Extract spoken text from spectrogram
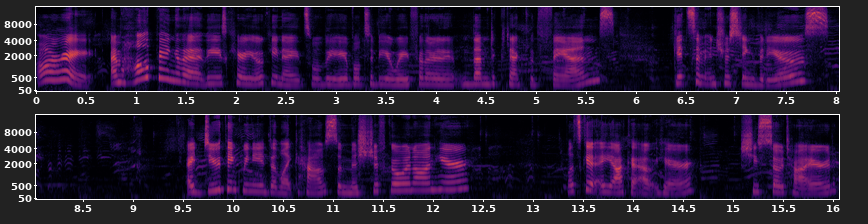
Alright. I'm hoping that these karaoke nights will be able to be a way for their, them to connect with fans. Get some interesting videos. I do think we need to like have some mischief going on here. Let's get Ayaka out here. She's so tired.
